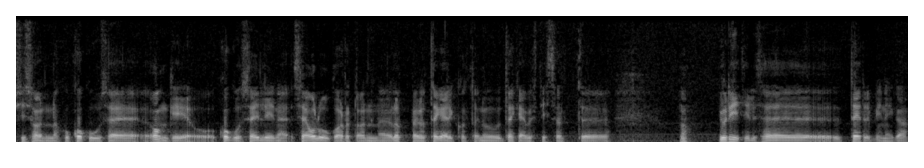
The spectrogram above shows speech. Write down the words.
siis on nagu kogu see, ongi kogu selline, see olukord on lõppenud, tegelikult on ju tegemist lihtsalt noh, juriidilise terminiga.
